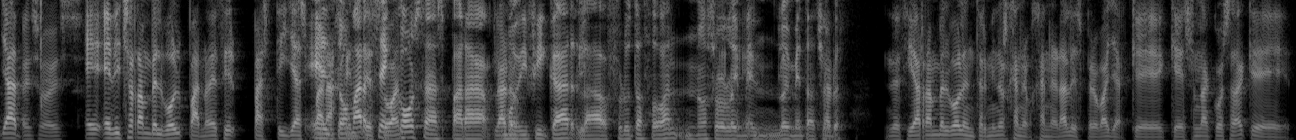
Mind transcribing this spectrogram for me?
ya, Eso es. he, he dicho Rumble Ball para no decir pastillas para El tomarse gente Zoan. cosas para Claro, modificar sí. la fruta Zoan no solo lo, inven- El- lo inventa Chopper. Claro. Decía Rumble Ball en términos gener- generales, pero vaya, que, que es una cosa que,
